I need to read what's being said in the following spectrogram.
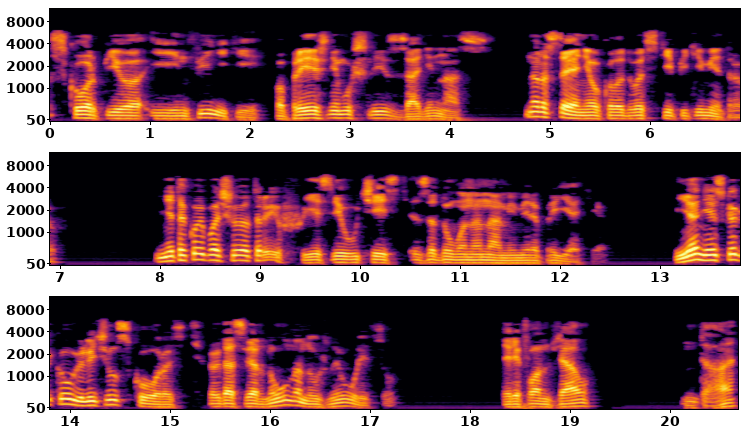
Скорпио и Инфинити по-прежнему шли сзади нас, на расстоянии около 25 метров. Не такой большой отрыв, если учесть задуманное нами мероприятие. Я несколько увеличил скорость, когда свернул на нужную улицу. Телефон взял? Да.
